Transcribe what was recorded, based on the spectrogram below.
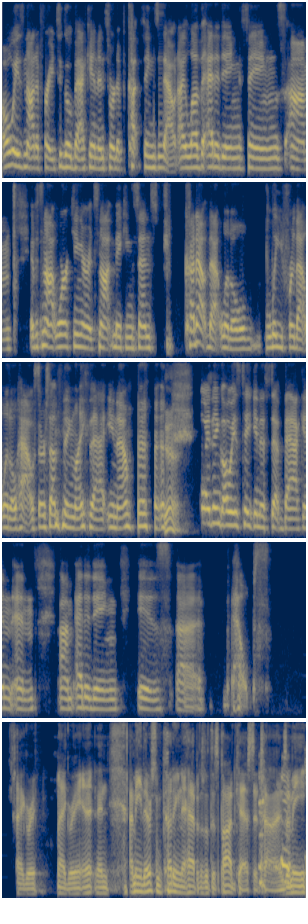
always not afraid to go back in and sort of cut things out. I love editing things. Um, if it's not working or it's not making sense, cut out that little leaf or that little house or something like that, you know? yeah. So I think always taking a step back and, and um, editing is uh, helps. I agree. I agree, and, and, I mean, there's some cutting that happens with this podcast at times. I mean,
